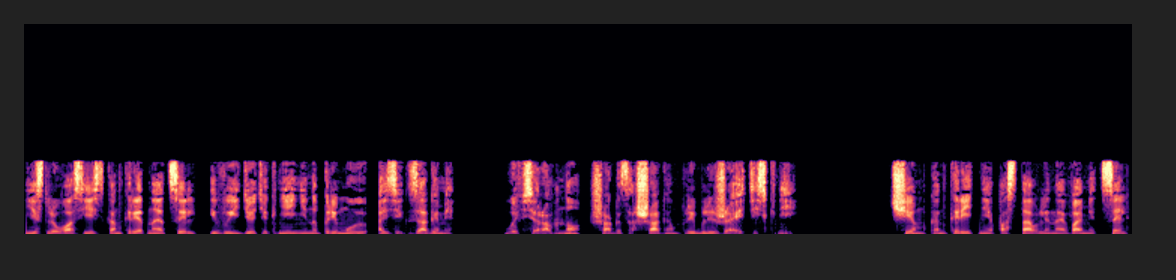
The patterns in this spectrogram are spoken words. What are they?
Если у вас есть конкретная цель, и вы идете к ней не напрямую, а зигзагами, вы все равно шаг за шагом приближаетесь к ней. Чем конкретнее поставленная вами цель,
